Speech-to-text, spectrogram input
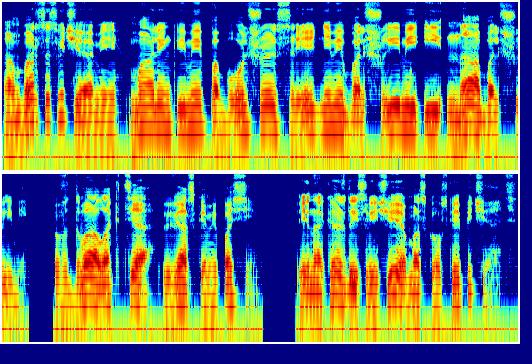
Амбар со свечами, маленькими, побольше, средними, большими и на большими, в два локтя, вязками по семь и на каждой свече московская печать.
